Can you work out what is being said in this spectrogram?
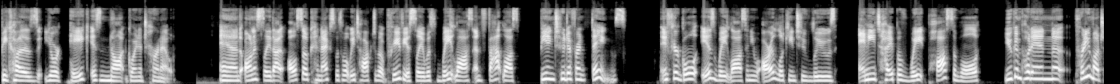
because your cake is not going to turn out. And honestly, that also connects with what we talked about previously with weight loss and fat loss being two different things. If your goal is weight loss and you are looking to lose any type of weight possible, you can put in pretty much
